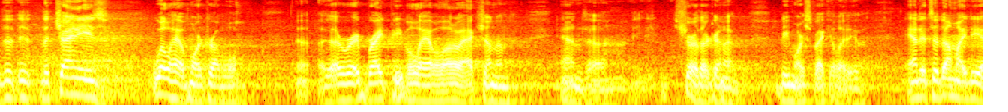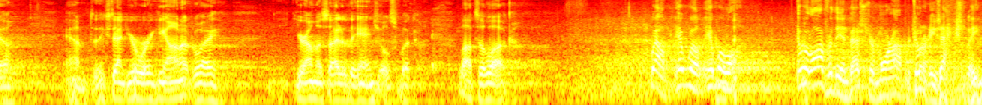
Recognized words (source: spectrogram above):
The, the, the Chinese will have more trouble. Uh, they're very bright people. They have a lot of action, and, and uh, sure, they're going to be more speculative. And it's a dumb idea. And to the extent you're working on it, why, you're on the side of the angels, but lots of luck. Well, it will, it will, it will offer the investor more opportunities, actually.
